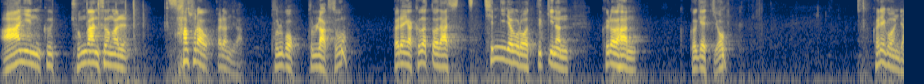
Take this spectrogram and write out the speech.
아닌 그 중간성을 사수라고 그럽니다. 불곡, 불락수. 그러니까 그것도 다 심리적으로 느끼는 그러한 거겠죠. 그리고 이제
